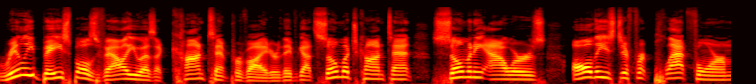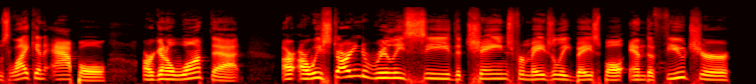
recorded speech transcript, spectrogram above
Really, baseball's value as a content provider. They've got so much content, so many hours. All these different platforms, like an Apple, are going to want that. Are, are we starting to really see the change for Major League Baseball and the future?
